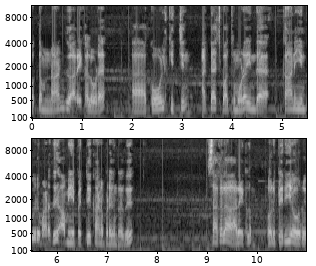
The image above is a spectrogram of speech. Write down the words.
மொத்தம் நான்கு அறைகளோட கோல் கிச்சன் அட்டாச் பாத்ரூமோட இந்த காணியும் வீடுமானது அமைய பெற்று காணப்படுகின்றது. சகல அறைகளும் ஒரு பெரிய ஒரு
